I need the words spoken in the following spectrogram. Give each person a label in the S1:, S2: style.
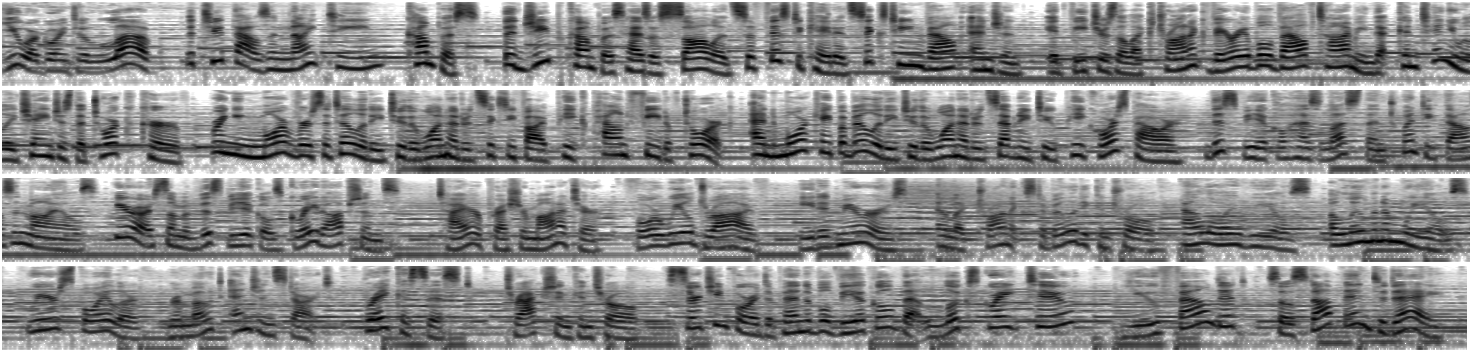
S1: You are going to love the 2019 Compass. The Jeep Compass has a solid, sophisticated 16-valve engine. It features electronic variable valve timing that continually changes the torque curve, bringing more versatility to the 165 peak pound-feet of torque and more capability to the 172 peak horsepower. This vehicle has less than 20,000 miles. Here are some of this vehicle's great options. Tire pressure monitor, four-wheel drive, heated mirrors, electronic stability control, alloy wheels, aluminum wheels, rear spoiler, remote engine start, brake assist, traction control. Searching for a dependable vehicle that looks great too? You found it, so stop in today.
